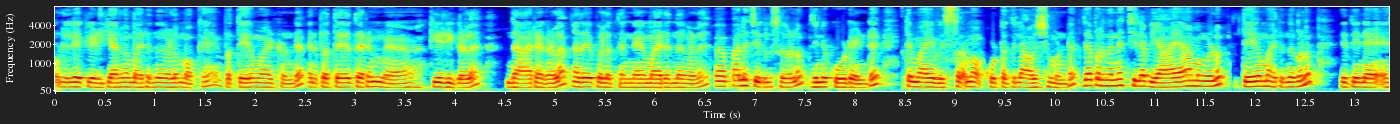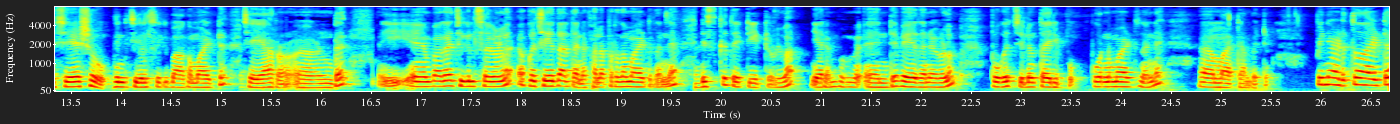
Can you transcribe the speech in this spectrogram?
ഉള്ളിലേക്ക് കഴിക്കാനുള്ള മരുന്നുകളും ഒക്കെ പ്രത്യേകമായിട്ടുണ്ട്. അതിന് പ്രത്യേകതരം കിഴികൾ ധാരകൾ അതേപോലെ തന്നെ മരുന്നുകൾ പല ചികിത്സകളും ഇതിന്റെ കൂടെയുണ്ട്. കൃത്യമായ വിശ്രമ കൂട്ടത്തിൽ ആവശ്യമുണ്ട്. അതേപോലെ തന്നെ ചില വ്യായാമങ്ങളും പ്രത്യേക മരുന്നുകളും ഇതിന് ശേഷവും ഇതിന്റെ ചികിത്സയ്ക്ക് ഭാഗമായിട്ട് ചെയ്യാറുണ്ട്. ഈ വക ചികിത്സകൾ ഒക്കെ ചെയ്താൽ തന്നെ ഫലപ്രദമായിട്ട് തന്നെ ഡിസ്ക് തെറ്റിയിട്ടുള്ള ഞരമ്പിന്റെ വേദനകളും പുകച്ചിലും തരിപ്പും പൂർണമായിട്ട് തന്നെ മാറ്റാൻ പറ്റും. പിന്നെ അടുത്തതായിട്ട്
